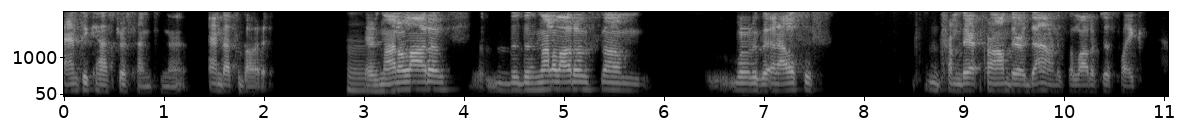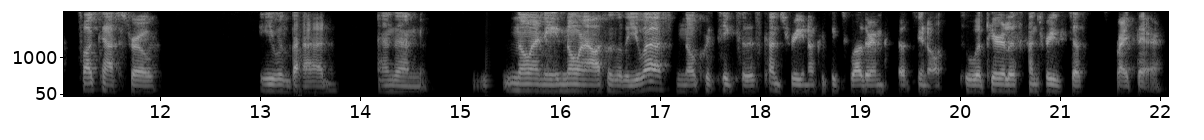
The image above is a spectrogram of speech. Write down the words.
anti-Castro sentiment, and that's about it. Mm. There's not a lot of there's not a lot of um, what is it analysis from there from there down. It's a lot of just like fuck Castro, he was bad, and then no any no analysis of the U.S., no critique to this country, no critique to other you know to imperialist countries, just right there.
